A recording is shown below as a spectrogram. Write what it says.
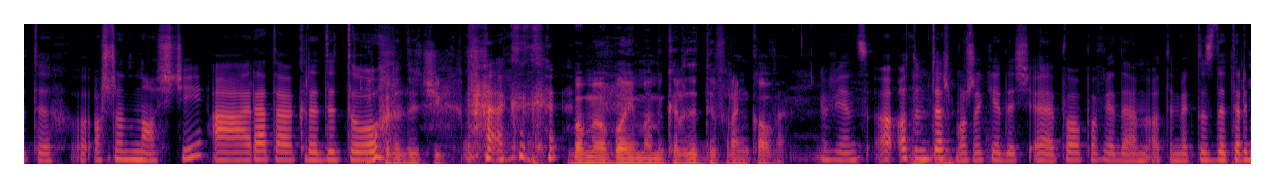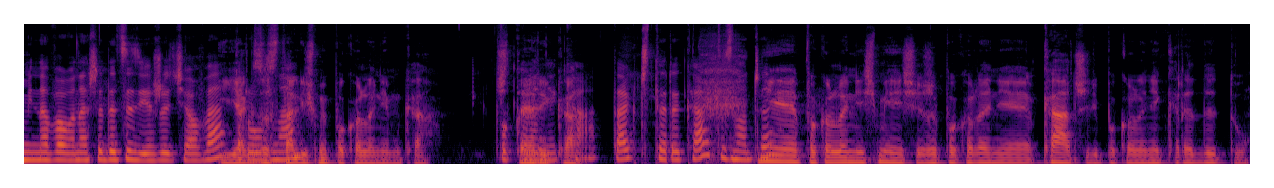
y, tych oszczędności, a rata kredytu. I kredycik. tak. Bo my oboje mamy kredyty frankowe. Więc o, o tym mhm. też może kiedyś e, poopowiadamy, o tym, jak to zdeterminowało nasze decyzje życiowe. I jak różne. zostaliśmy pokoleniem K. Pokolenie 4K. K. Tak? 4K to znaczy? Nie, pokolenie śmieje się, że pokolenie K, czyli pokolenie kredytu.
